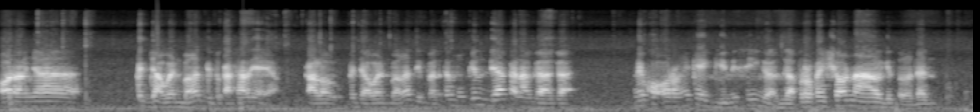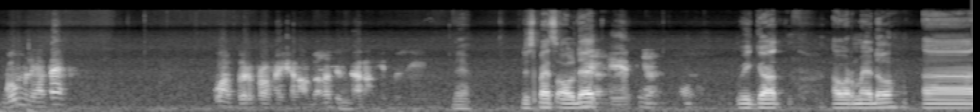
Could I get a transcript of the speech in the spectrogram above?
orangnya kejawen banget gitu kasarnya ya. Kalau kejawen banget ibaratnya mungkin dia akan agak-agak ini kok orangnya kayak gini sih? Nggak nggak profesional gitu. Loh dan gue melihatnya wah berprofesional banget sih sekarang itu sih Yeah. Despite all that, gitu Iya. we got our medal. Eh,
